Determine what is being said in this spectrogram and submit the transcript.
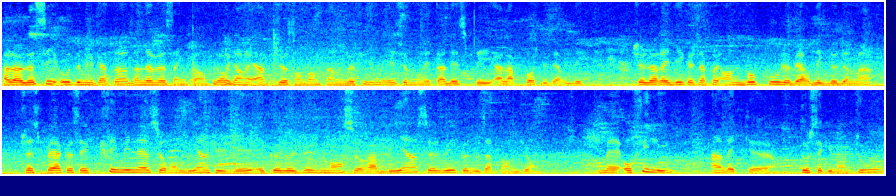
Alors, le 6 août 2014, à 9h50, Florian et Arthur sont en train de me filmer sur mon état d'esprit à l'approche du verdict. Je leur ai dit que j'appréhende beaucoup le verdict de demain. J'espère que ces criminels seront bien jugés et que le jugement sera bien celui que nous attendions. Mais au feeling, avec euh, tout ce qui m'entoure,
